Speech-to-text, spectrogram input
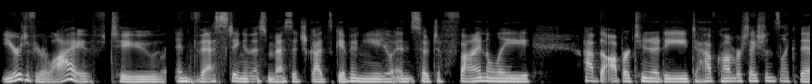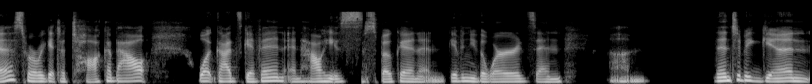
years of your life to investing in this message God's given you. And so to finally have the opportunity to have conversations like this where we get to talk about what God's given and how he's spoken and given you the words and um, then to begin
